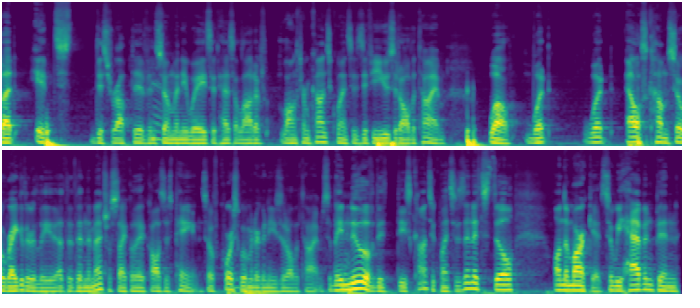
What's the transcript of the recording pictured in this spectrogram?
But it's disruptive in so many ways. It has a lot of long term consequences if you use it all the time. Well, what what else comes so regularly other than the menstrual cycle that causes pain? So of course women are going to use it all the time. So they knew of the, these consequences, and it's still on the market. So we haven't been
